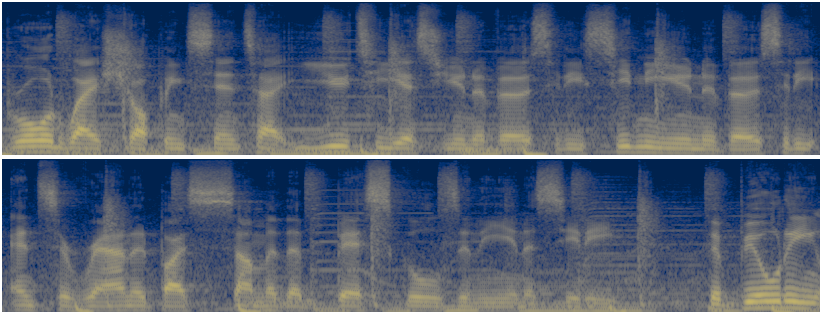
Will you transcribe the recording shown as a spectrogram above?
Broadway Shopping Centre, UTS University, Sydney University, and surrounded by some of the best schools in the inner city. The building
